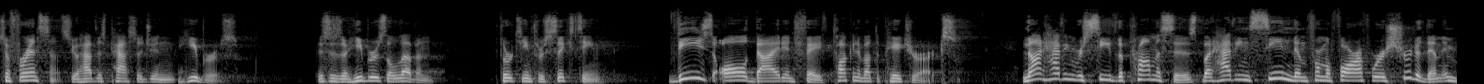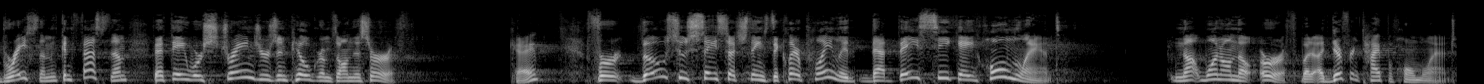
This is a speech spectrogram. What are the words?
So, for instance, you'll have this passage in Hebrews. This is Hebrews 11, 13 through 16. These all died in faith, talking about the patriarchs not having received the promises, but having seen them from afar off, were assured of them, embraced them, and confessed them that they were strangers and pilgrims on this earth. Okay? For those who say such things declare plainly that they seek a homeland, not one on the earth, but a different type of homeland.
